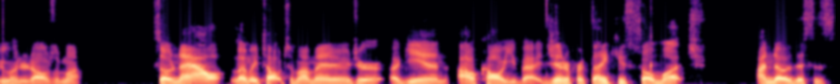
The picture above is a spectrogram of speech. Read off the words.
$200 a month. So now let me talk to my manager again. I'll call you back. Jennifer, thank you so much. I know this is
